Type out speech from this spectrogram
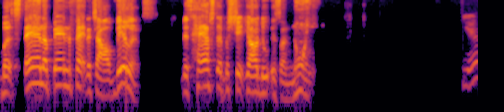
But stand up in the fact that y'all villains. This half step of shit y'all do is annoying. Yeah.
